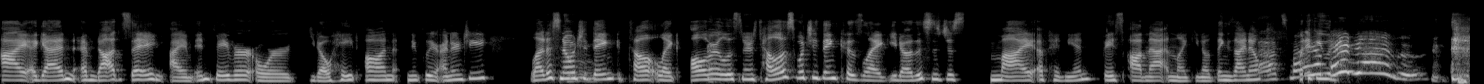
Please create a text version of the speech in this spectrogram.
I, again, am not saying I am in favor or, you know, hate on nuclear energy. Let us know what you Mhm. think. Tell like all of our listeners, tell us what you think. Cause like, you know, this is just my opinion based on that and like, you know, things I know. That's my But if you would- opinion.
